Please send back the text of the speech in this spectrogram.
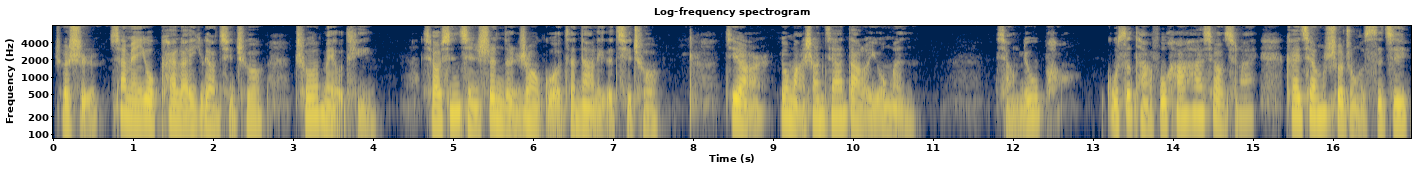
这时，下面又开来一辆汽车，车没有停。小心谨慎地绕过在那里的汽车，继而又马上加大了油门，想溜跑。古斯塔夫哈哈笑起来，开枪射中了司机。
